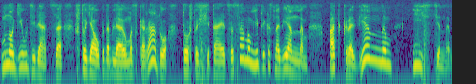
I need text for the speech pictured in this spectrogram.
Многие удивятся, что я уподобляю маскараду то, что считается самым неприкосновенным, откровенным, истинным.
